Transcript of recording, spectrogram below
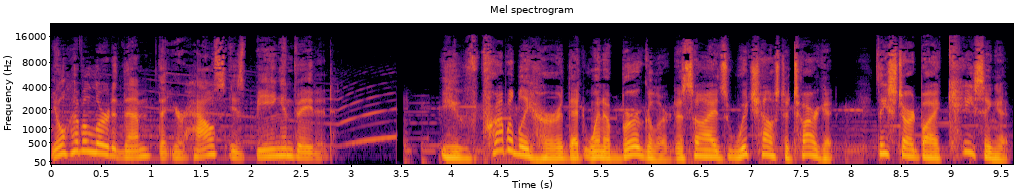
you'll have alerted them that your house is being invaded. You've probably heard that when a burglar decides which house to target, they start by casing it.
